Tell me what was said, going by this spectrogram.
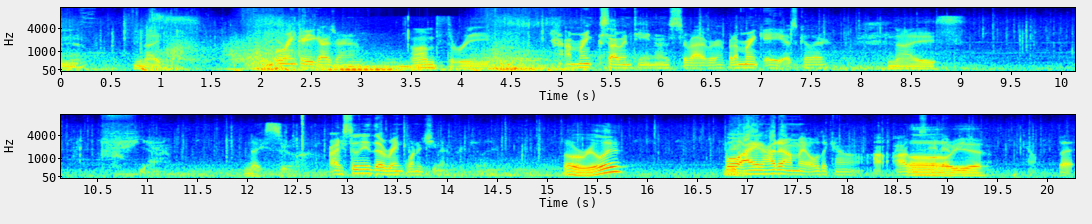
Yeah. Nice. What rank are you guys right now? I'm three. I'm rank 17 as survivor, but I'm rank 8 as killer. Nice. Yeah. Nice. I still need the rank 1 achievement for killer. Oh, really? Well, I had it on my old account. I- Obviously, I Oh, never yeah. account, but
